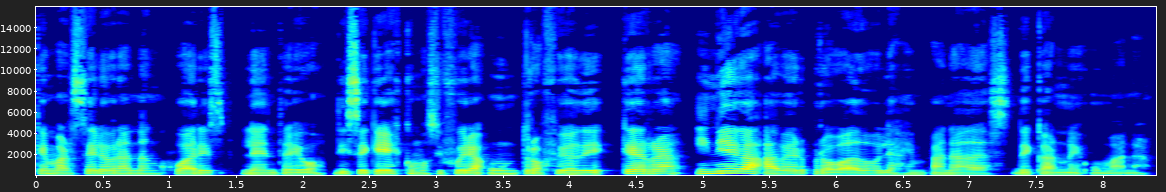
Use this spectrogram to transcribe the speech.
que Marcelo Brandan Juárez le entregó. Dice que es como si fuera un trofeo de guerra y niega haber probado las empanadas de carne humana.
